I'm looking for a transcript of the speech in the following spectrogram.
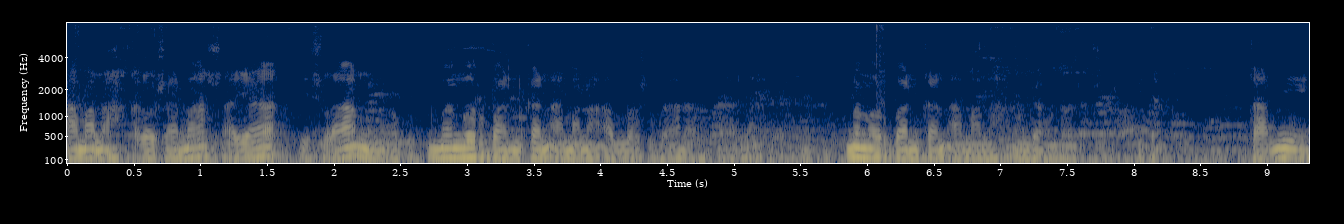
amanah. Kalau sama saya Islam mengorbankan amanah Allah Subhanahu wa taala. Mengorbankan amanah undang-undang dasar. Tidak. Kami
